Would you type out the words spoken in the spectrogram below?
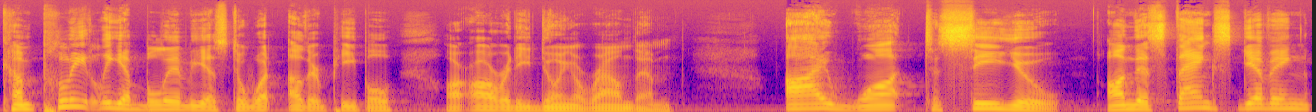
completely oblivious to what other people are already doing around them. I want to see you on this Thanksgiving.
